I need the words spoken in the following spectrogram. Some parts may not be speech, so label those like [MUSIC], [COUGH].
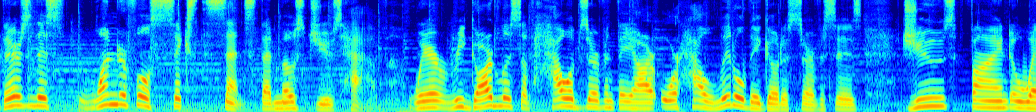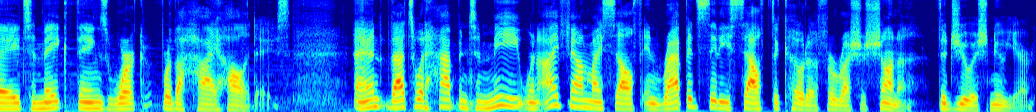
There's this wonderful sixth sense that most Jews have, where regardless of how observant they are or how little they go to services, Jews find a way to make things work for the high holidays. And that's what happened to me when I found myself in Rapid City, South Dakota for Rosh Hashanah, the Jewish New Year.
